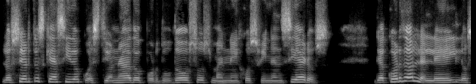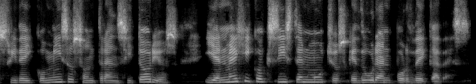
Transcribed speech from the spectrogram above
lo cierto es que ha sido cuestionado por dudosos manejos financieros. De acuerdo a la ley, los fideicomisos son transitorios y en México existen muchos que duran por décadas.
